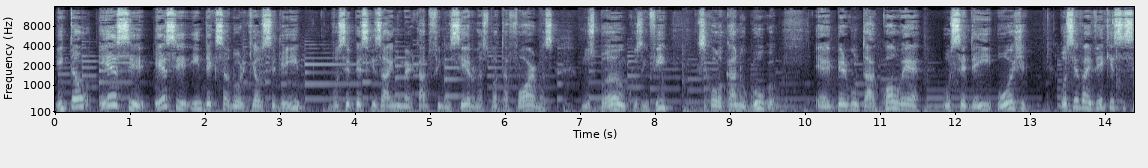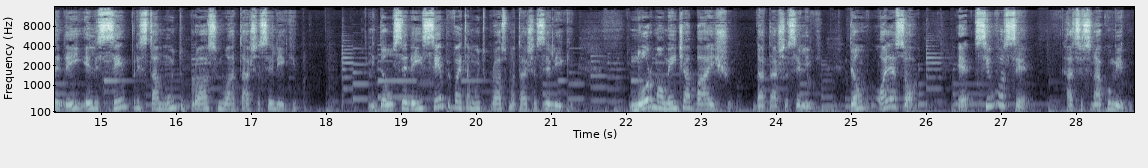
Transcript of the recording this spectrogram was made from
Então, esse, esse indexador que é o CDI, você pesquisar aí no mercado financeiro, nas plataformas, nos bancos, enfim, se colocar no Google e é, perguntar qual é o CDI hoje, você vai ver que esse CDI ele sempre está muito próximo à taxa Selic. Então o CDI sempre vai estar muito próximo à taxa Selic, normalmente abaixo da taxa Selic. Então, olha só, é, se você raciocinar comigo,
